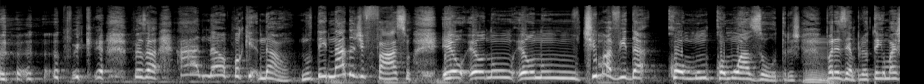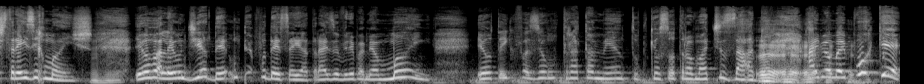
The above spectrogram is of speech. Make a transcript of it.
fui criança. Pessoal, ah, não, porque. Não, não tem nada de fácil. Eu, eu, não, eu não tinha uma vida comum como as outras. Hum. Por exemplo, eu tenho umas três irmãs. Uhum. Eu falei um dia, de, um tempo desse aí atrás, eu virei pra minha mãe, eu tenho que fazer um tratamento, porque eu sou traumatizada. aí minha mãe, por quê?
